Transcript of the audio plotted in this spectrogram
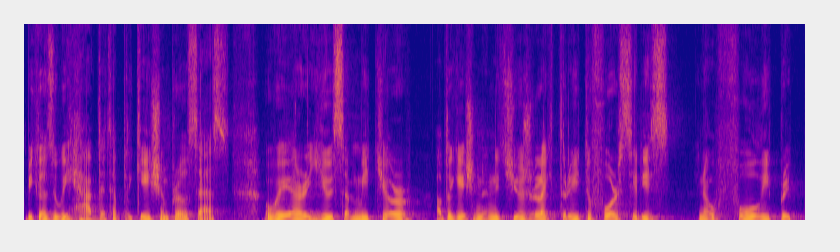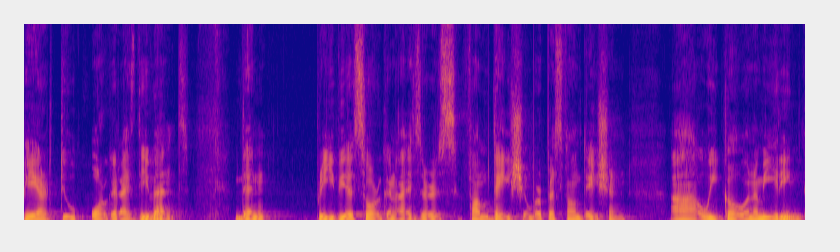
because we have that application process where you submit your application and it's usually like 3 to 4 cities, you know, fully prepared to organize the event then previous organizers, foundation, WordPress Foundation, uh, we go on a meeting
